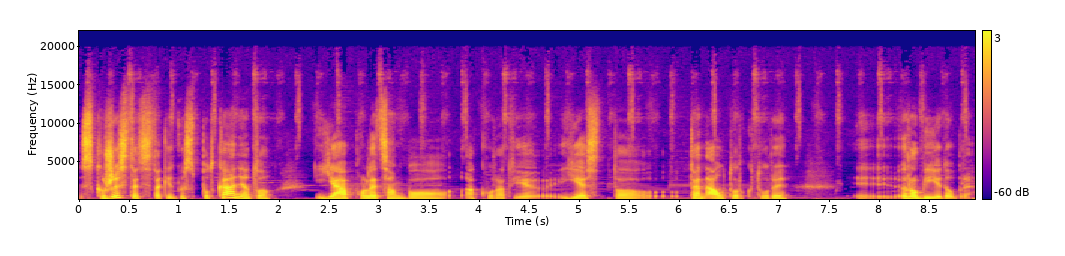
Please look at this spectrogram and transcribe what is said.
skorzystać z takiego spotkania, to ja polecam, bo akurat jest to ten autor, który e, robi je dobre.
